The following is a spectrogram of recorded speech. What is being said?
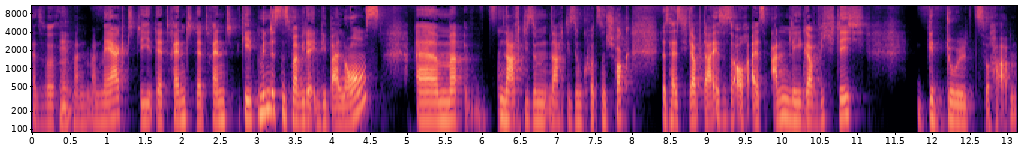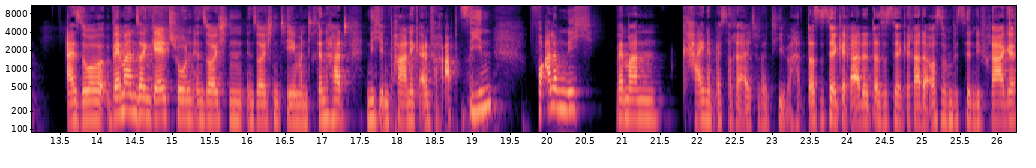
Also mhm. man, man merkt, die, der Trend, der Trend geht mindestens mal wieder in die Balance ähm, nach diesem nach diesem kurzen Schock. Das heißt, ich glaube, da ist es auch als Anleger wichtig, Geduld zu haben. Also wenn man sein Geld schon in solchen, in solchen Themen drin hat, nicht in Panik einfach abziehen. Vor allem nicht, wenn man keine bessere Alternative hat. Das ist ja gerade, das ist ja gerade auch so ein bisschen die Frage,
